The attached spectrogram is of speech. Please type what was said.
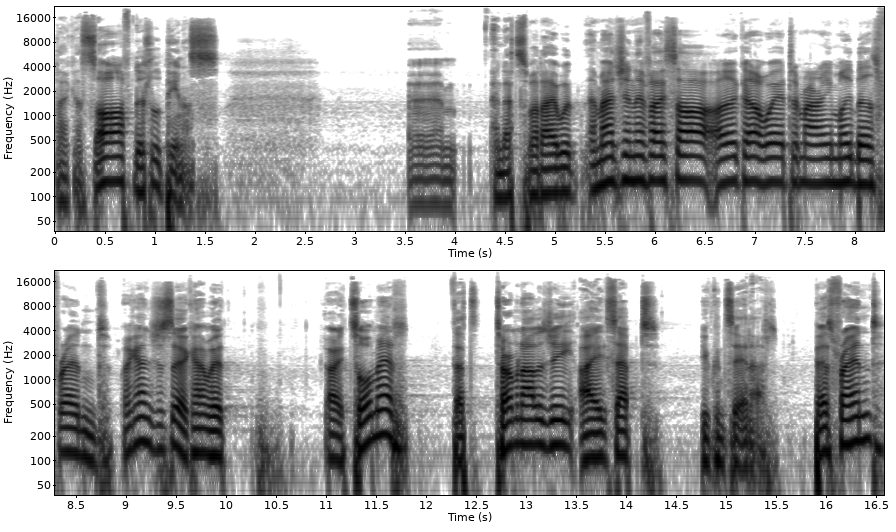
like a soft little penis. Um, and that's what I would imagine if I saw. I can't wait to marry my best friend. I can't just say I can't wait. All right, soulmate. That's terminology. I accept. You can say that. Best friend.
